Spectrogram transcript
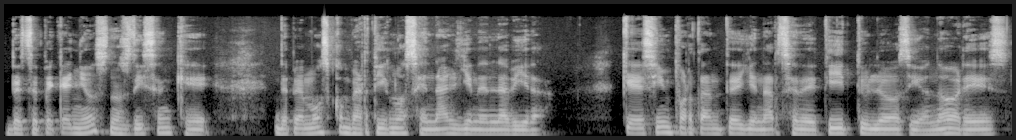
Desde pequeños nos dicen que debemos convertirnos en alguien en la vida, que es importante llenarse de títulos y honores,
